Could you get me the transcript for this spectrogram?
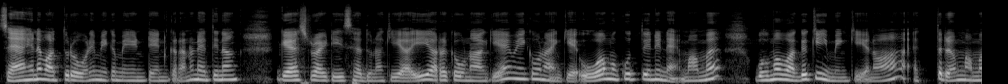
සෑහෙන වතුර ඕනේ මේක මේන්ටේන් කරන්න. නැතිනම් ગેස්ට්‍රයිටිස් හැදුනා කියයි, අරක වුණා කියයි, මේක වුණා කියයි. ඕවා මොකුත් වෙන්නේ නැහැ. මම බොහොම වගකීමෙන් කියනවා. ඇත්තටම මම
